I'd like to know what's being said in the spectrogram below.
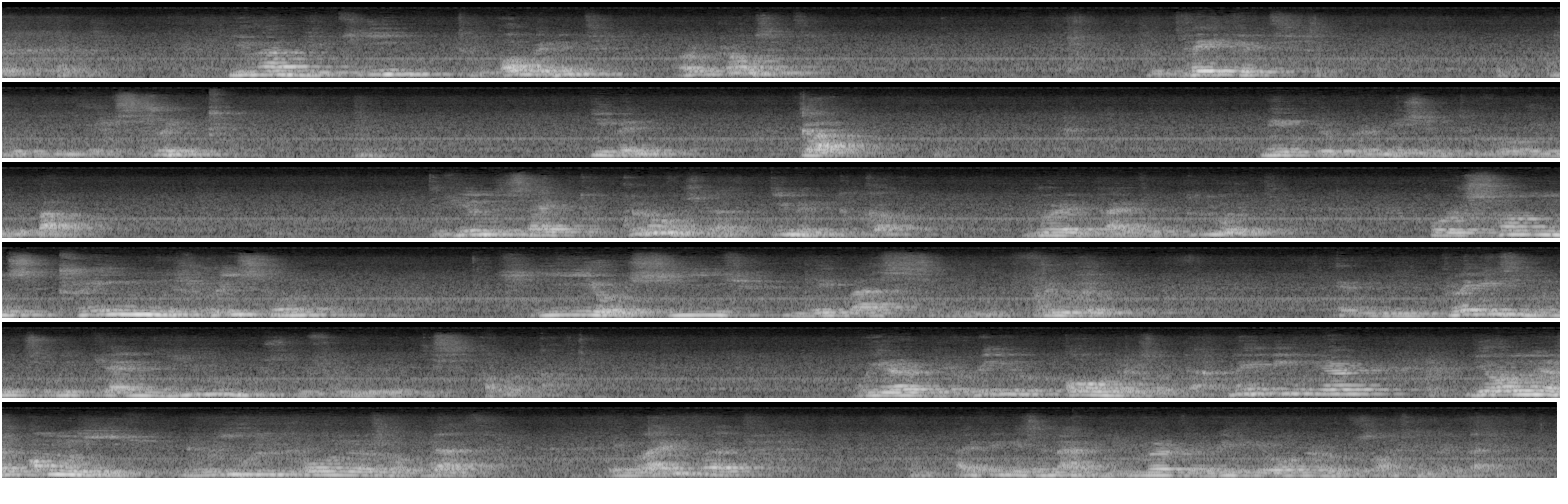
you have the key to open it or close it. To take it to the extreme. Even God need your permission to go in your body. If you decide to close that, even to God, you are entitled to do it. For some strange reason, he or she gave us the free will. And the place in which we can use the free will is our body. We are the real owners of that. Maybe we are the owners, only real owners of that in life, but I think it's enough. You are the real owner of something like that.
